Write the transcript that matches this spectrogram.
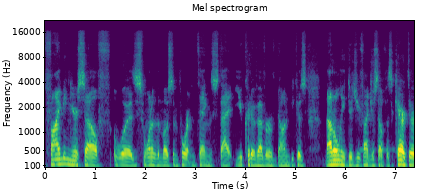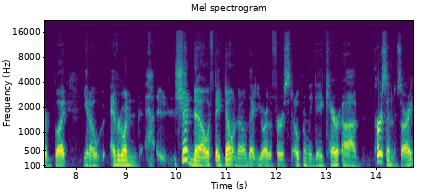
finding yourself was one of the most important things that you could have ever have done because not only did you find yourself as a character, but you know everyone should know if they don't know that you are the first openly gay car- uh, person. Sorry,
